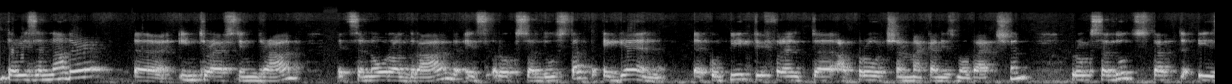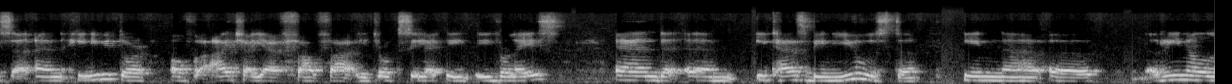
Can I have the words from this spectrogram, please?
There is another uh, interesting drug it's an oral drug. It's roxadustat. Again, a complete different uh, approach and mechanism of action. Roxadustat is uh, an inhibitor of HIF alpha hydroxylase, and um, it has been used in uh, uh renal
